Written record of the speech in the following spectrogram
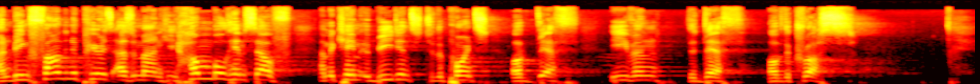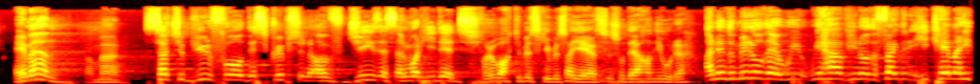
And being found in appearance as a man, he humbled himself and became obedient to the point of death, even the death of the cross. Amen. Amen. Such a beautiful description of Jesus and what he did. For en vakker beskrivelse av Jesus og det han gjorde. And in the middle there, we, we have, you know, the fact that he came and he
